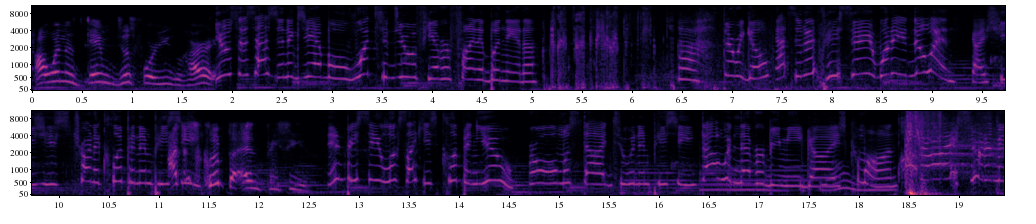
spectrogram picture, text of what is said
I'll win this game just for you. All right. Use this as an example of what to do if you ever find a banana. Ah, there we go. That's an NPC. What are you doing? Guys, he's, she's trying to clip an NPC. I just clipped the NPC. NPC looks like he's clipping you. Bro almost died to an NPC. That would never be me, guys. Come on. Oh, no, he's shooting me.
